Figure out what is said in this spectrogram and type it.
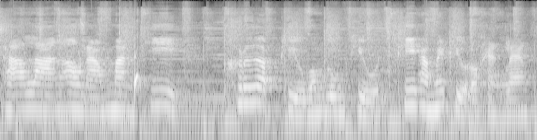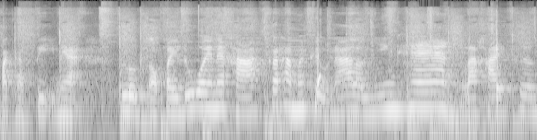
ช้าล้างเอาน้ำมันที่เคลือบผิวบำรุงผิวที่ทำให้ผิวเราแข็งแรงปกติเนี่ยหลุดออกไปด้วยนะคะ ก็ทำให้ผิวหน้าเรายิ่งแห้ง ระคายเคือง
